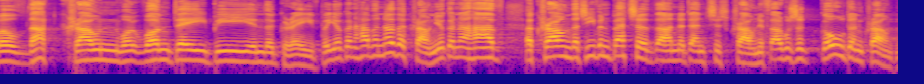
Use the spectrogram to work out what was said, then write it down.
Well, that crown will one day be in the grave, but you're going to have another crown. You're going to have a crown that's even better than a dentist's crown. If that was a golden crown,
